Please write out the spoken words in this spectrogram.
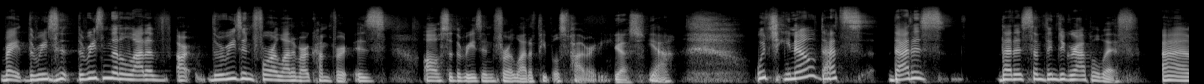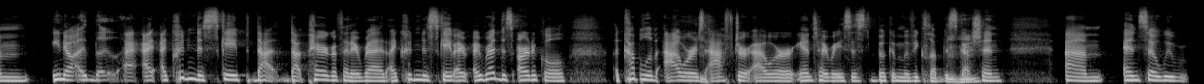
right. The reason the reason that a lot of our the reason for a lot of our comfort is also the reason for a lot of people's poverty. Yes. Yeah. Which, you know, that's that is that is something to grapple with. Um, you know, I, I, I couldn't escape that that paragraph that I read. I couldn't escape. I, I read this article a couple of hours hmm. after our anti-racist book and movie club mm-hmm. discussion. Um, and so we,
